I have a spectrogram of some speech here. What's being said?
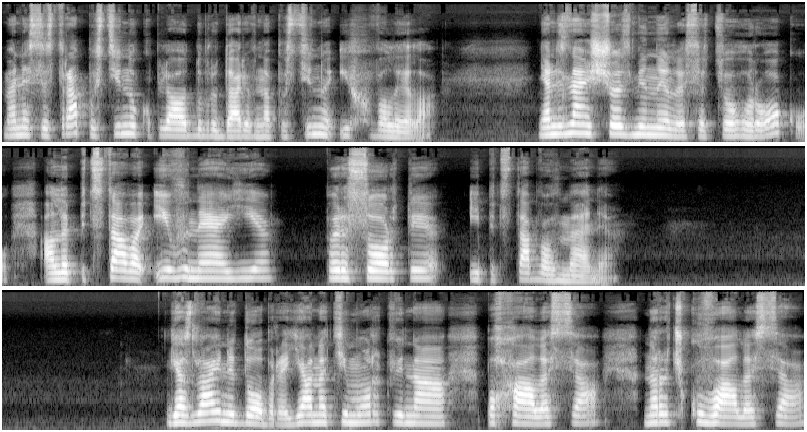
мене сестра постійно купляла добродарів, вона постійно їх хвалила. Я не знаю, що змінилося цього року, але підстава і в неї пересорти, і підстава в мене. Я зла і недобра. Я на тій моркві напахалася, нарачкувалася.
